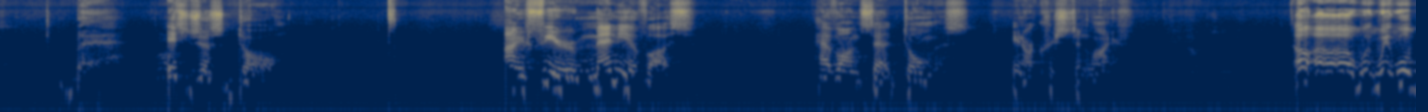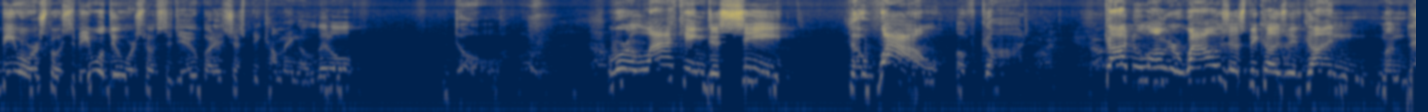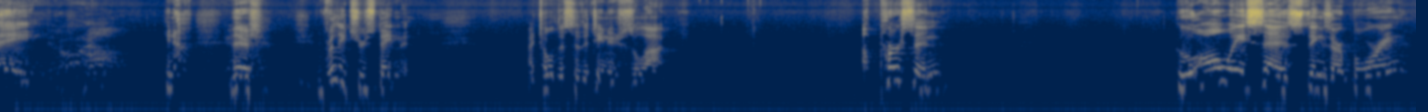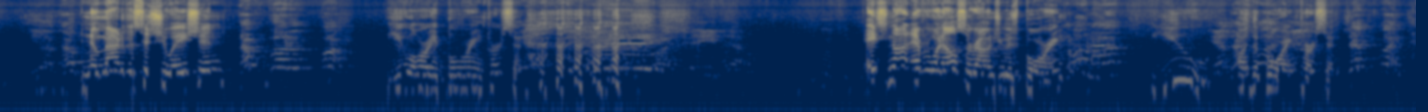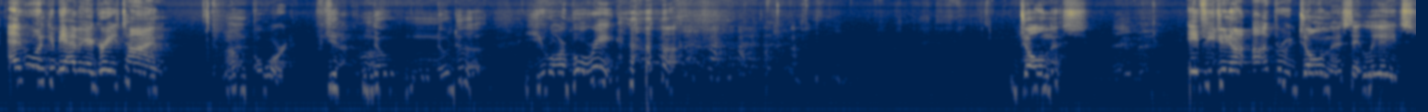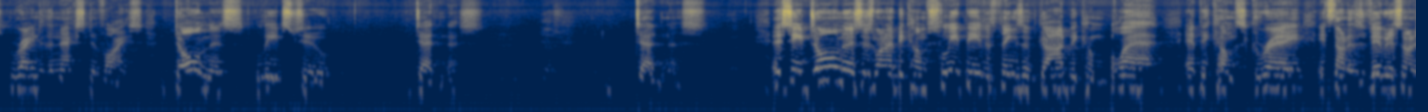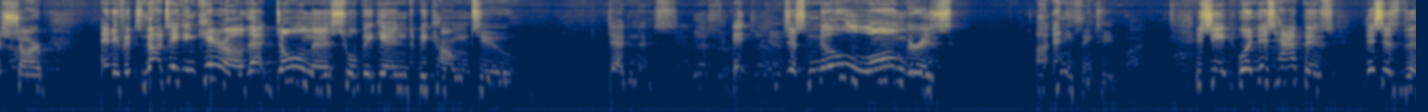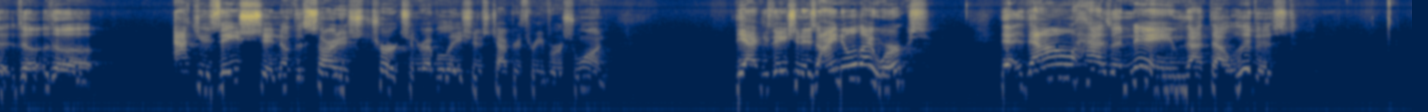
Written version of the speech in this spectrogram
it's just dull. I fear many of us have onset dullness in our Christian life. Oh, oh, oh we, we'll be where we're supposed to be. We'll do what we're supposed to do, but it's just becoming a little dull. We're lacking to see the wow of God. God no longer wows us because we've gotten mundane. You know, there's really true statement. I told this to the teenagers a lot. A person who always says things are boring, no matter the situation, you are a boring person. it's not everyone else around you is boring. You are the boring person. everyone could be having a great time. I'm bored. Yeah, no, no, duh. You are boring. dullness. If you do not uproot dullness, it leads right into the next device. Dullness leads to deadness. Deadness. You see, dullness is when I become sleepy, the things of God become blah, it becomes gray, it's not as vivid, it's not as sharp. And if it's not taken care of, that dullness will begin to become to deadness. It just no longer is uh, anything to you. You see, when this happens, this is the, the, the accusation of the Sardis church in Revelation chapter 3, verse 1. The accusation is, I know thy works, that thou has a name that thou livest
